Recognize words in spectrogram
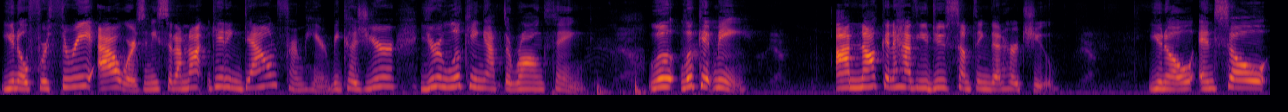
you know for 3 hours. And he said I'm not getting down from here because you're you're looking at the wrong thing. Look look at me. I'm not going to have you do something that hurts you. You know and so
